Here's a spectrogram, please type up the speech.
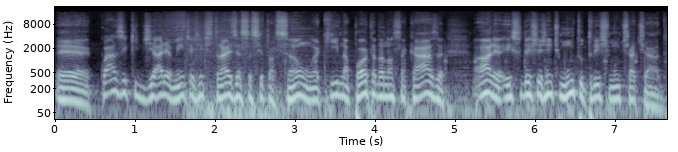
é, quase que diariamente a gente traz essa situação aqui na porta da nossa casa. Olha, isso deixa a gente muito triste, muito chateado.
